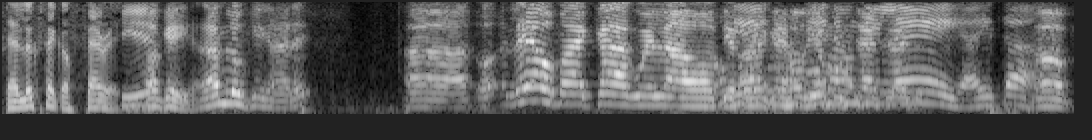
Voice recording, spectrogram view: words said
That looks like a ferret. Okay, I'm looking at it. Ah, oh, Leo, me cago en la hostia. para que jodió un delay, ahí está. Ok,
